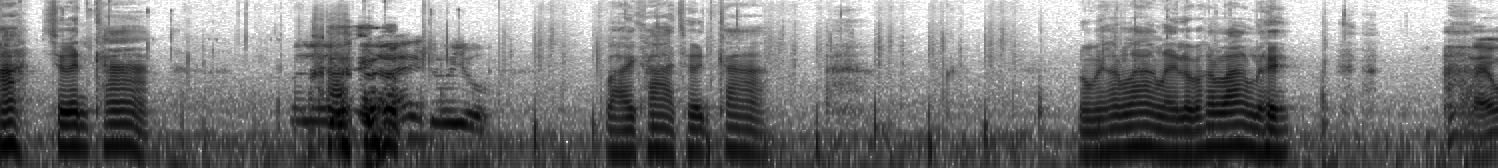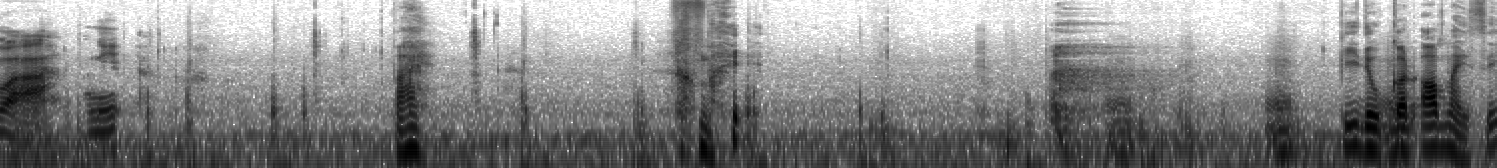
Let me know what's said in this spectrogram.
อะ เชิญค่ามาเลยไม่เป็นไรดูอยู่บายค่าเชิญค่า ลงไปข้างล่างเลยลงไปข้างล่างเลยไหนวะอันนี้ไปลงไป พี่ดูกดออฟใหม่สิ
